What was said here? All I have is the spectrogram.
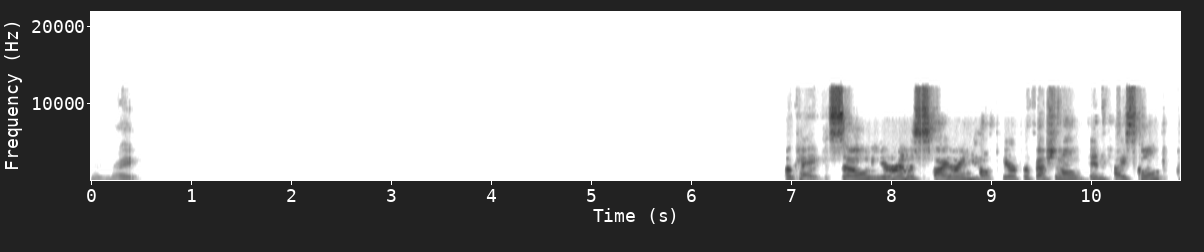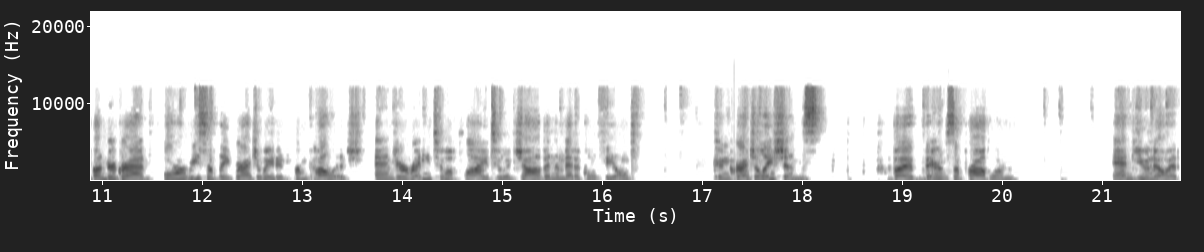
All right. Okay, so you're an aspiring healthcare professional in high school, undergrad, or recently graduated from college, and you're ready to apply to a job in the medical field. Congratulations. But there's a problem, and you know it.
